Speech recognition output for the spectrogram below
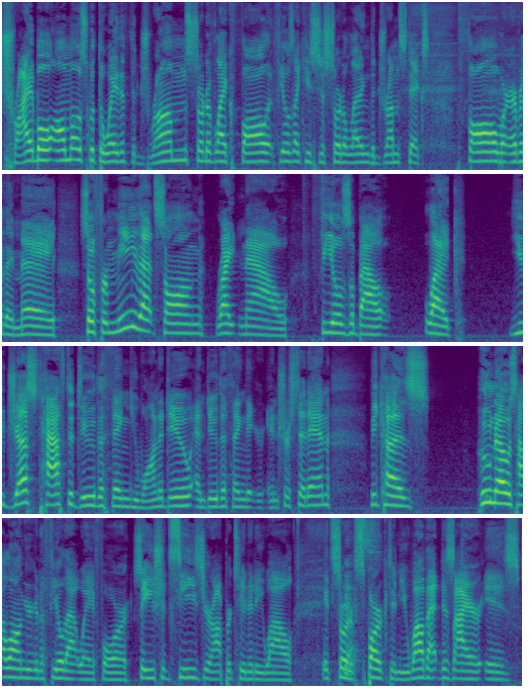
tribal almost with the way that the drums sort of like fall. It feels like he's just sort of letting the drumsticks fall wherever they may. So for me, that song right now feels about like you just have to do the thing you want to do and do the thing that you're interested in because who knows how long you're going to feel that way for. So you should seize your opportunity while it's sort of sparked in you, while that desire is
